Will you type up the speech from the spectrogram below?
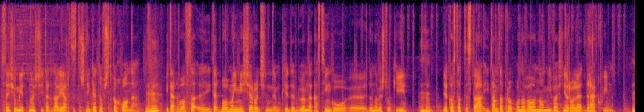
w sensie umiejętności i tak dalej, artystycznych, ja to wszystko chłonę. I, tak było w... I tak było w moim mieście rodzinnym, kiedy byłem na castingu y, do Nowej Sztuki jako statysta i tam zaproponowano mi właśnie rolę drag queen. Ja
